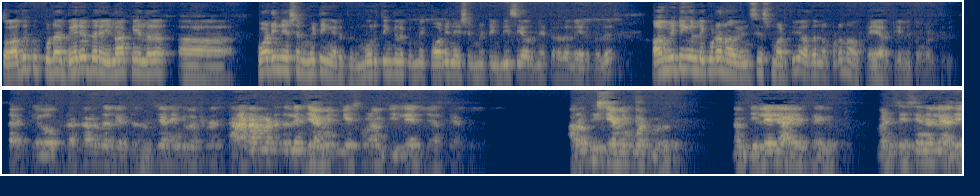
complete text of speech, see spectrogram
ಸೊ ಅದಕ್ಕೂ ಕೂಡ ಬೇರೆ ಬೇರೆ ಇಲಾಖೆಯಲ್ಲಿ ಕೋಆರ್ಡಿನೇಷನ್ ಮೀಟಿಂಗ್ ಇರ್ತದೆ. ಮೂರು ತಿಂಗಳಿಗೊಮ್ಮೆ ಕೋಆರ್ಡಿನೇಷನ್ ಮೀಟಿಂಗ್ ಡಿ ಸಿ ಅವ್ರ ನೇತೃತ್ವದಲ್ಲಿ ಇರ್ತದೆ. ಆ ಮೀಟಿಂಗ್ ಅಲ್ಲಿ ಕೂಡ ನಾವು ಇನ್ಸಿಸ್ಟ್ ಮಾಡ್ತೀವಿ. ಅದನ್ನು ಕೂಡ ನಾವು ಪ್ರಯಾರಿಟಿಯಲ್ಲಿ ತಗೊಳ್ತೀವಿ. ಕೆಲವು ಪ್ರಕರಣದಲ್ಲಿ ಮಟ್ಟದಲ್ಲೇ ಜಾಮೀನು ಕೇಸ್ಗಳು ನಮ್ಮ ಜಿಲ್ಲೆಯಲ್ಲಿ ಜಾಸ್ತಿ ಆಗ್ತದೆ. ಆರೋಪಿ ಜಾಮೀನು ಕೊಟ್ಬಿಡೋದು. ನಮ್ಮ ಜಿಲ್ಲೆಯಲ್ಲಿ ಹೈಯೆಸ್ಟ್ ಆಗಿರುತ್ತೆ ಮಂಡ್ ಸೆಷನಲ್ಲಿ ಅದೇ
